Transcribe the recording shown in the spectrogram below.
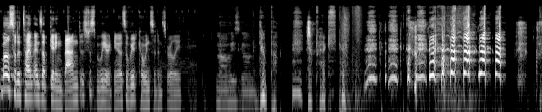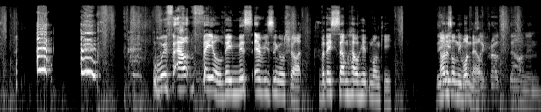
most of the time ends up getting banned. It's just weird, you know, it's a weird coincidence, really. No, he's gone. They're back, they're back there. Without fail, they miss every single shot, but they somehow hit Monkey. They Oh, there's only one because now. I crouched down and.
